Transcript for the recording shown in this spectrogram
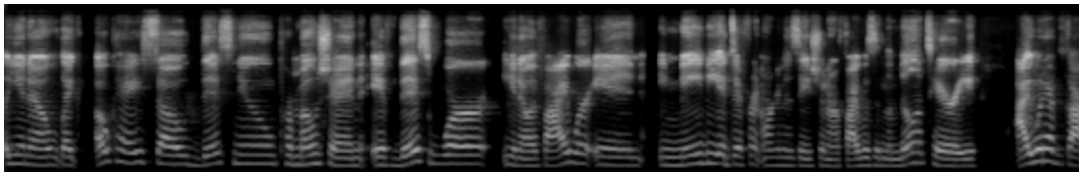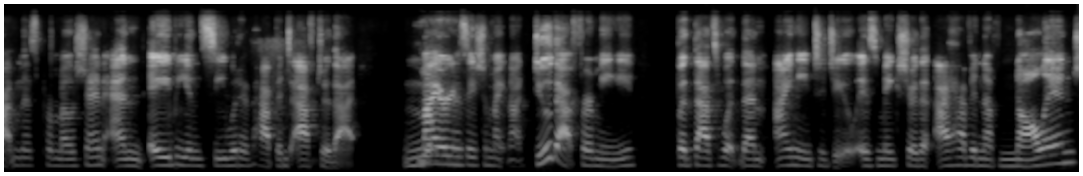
you know, like, okay, so this new promotion, if this were, you know, if I were in maybe a different organization or if I was in the military, I would have gotten this promotion and A, B, and C would have happened after that. My organization might not do that for me, but that's what then I need to do is make sure that I have enough knowledge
